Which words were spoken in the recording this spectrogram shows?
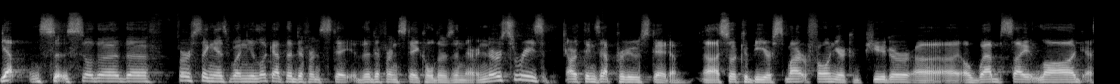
Yep. So, so the the first thing is when you look at the different state the different stakeholders in there. Nurseries are things that produce data. Uh, so it could be your smartphone, your computer, uh, a website log, a,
